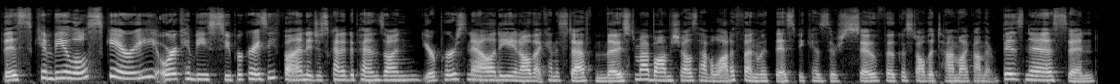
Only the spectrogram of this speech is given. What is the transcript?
this can be a little scary or it can be super crazy fun. It just kind of depends on your personality and all that kind of stuff. Most of my bombshells have a lot of fun with this because they're so focused all the time, like on their business and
